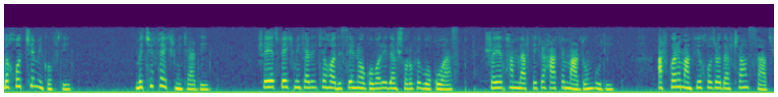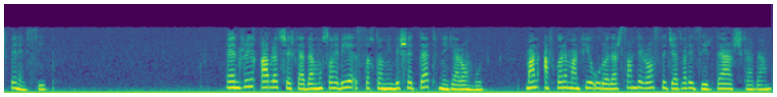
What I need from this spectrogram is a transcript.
به خود چه می گفتید؟ به چه فکر می کردید؟ شاید فکر می کردید که حادثه ناگواری در شرف وقوع است. شاید هم در فکر حرف مردم بودید. افکار منفی خود را در چند سطر بنویسید. هنری قبل از شرکت در مصاحبه استخدامی به شدت نگران بود. من افکار منفی او را در سمت راست جدول زیر درج کردم.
